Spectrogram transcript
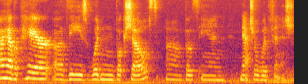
I have a pair of these wooden bookshelves, uh, both in natural wood finish.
